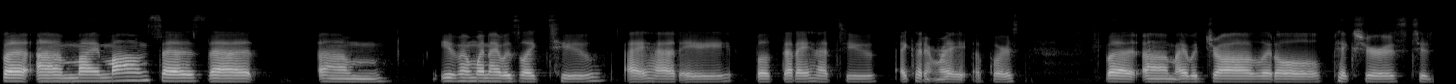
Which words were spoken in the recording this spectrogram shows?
But um, my mom says that um, even when I was like two, I had a book that I had to, I couldn't write, of course, but um, I would draw little pictures to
